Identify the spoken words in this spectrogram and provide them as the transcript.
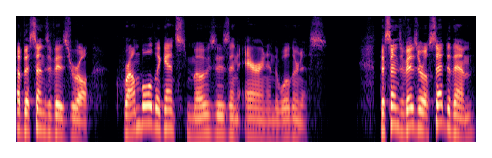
of the sons of Israel grumbled against Moses and Aaron in the wilderness. The sons of Israel said to them,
